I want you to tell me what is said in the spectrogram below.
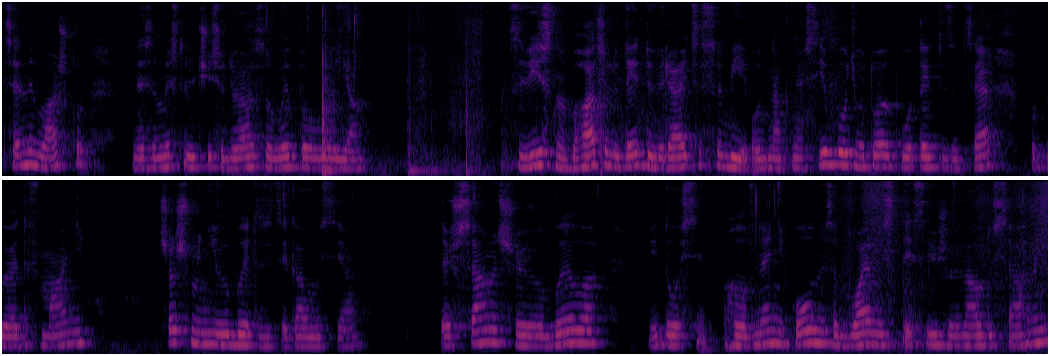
це не важко, не замислюючись одразу випалила я. Звісно, багато людей довіряються собі, однак не всі будуть готові платити за це, попередив Мані. Що ж мені робити, зацікавилася я. Те ж саме, що й робила і досі. Головне, ніколи не забувай вести свій журнал досягнень,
